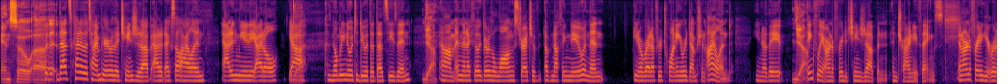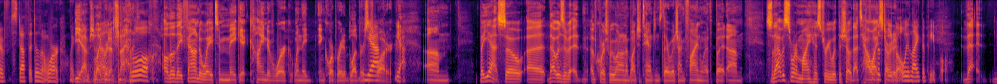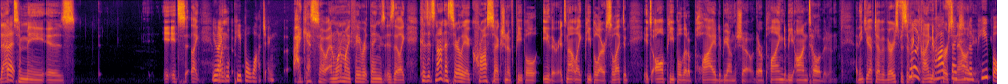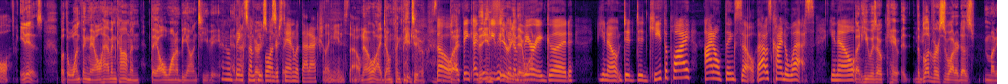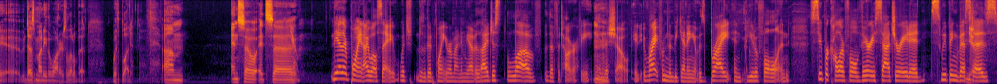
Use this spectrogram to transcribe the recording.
and so uh, but that's kind of the time period where they changed it up, added Exile Island, added Immunity Idol. Yeah. Yeah. Because nobody knew what to do with it that season. yeah, Um, and then I feel like there was a long stretch of, of nothing new. And then, you know, right after 20, Redemption Island. You know, they Yeah. thankfully aren't afraid to change it up and, and try new things and aren't afraid to get rid of stuff that doesn't work. Like yeah, Redemption like Island. Redemption Island. Ugh. Although they found a way to make it kind of work when they incorporated blood versus Yeah. water. Yeah. But yeah, so uh, that was, a, of course, we went on a bunch of tangents there, which I'm fine with. But um, so that was sort of my history with the show. That's how I the started. people. We like the people. That that But- to me is, it's like You like when- people watching. I guess so. And one of my favorite things is that, like, because it's not necessarily a cross section of people either. It's not like people are selected. It's all people that applied to be on the show. They're applying to be on television. I think you have to have a very specific a kind of personality. of people. It is. But the one thing they all have in common, they all want to be on TV. I don't think some people understand what that actually means, though. No, I don't think they do. So I think I think in you can get a very good. You know, did did Keith apply? I don't think so. That was kind of Wes. You know, but he was okay. The blood versus water does muddy does muddy the waters a little bit with blood, um, and so it's uh, Yeah. The other point I will say, which was a good point you reminded me of, is I just love the photography in the show. It, right from the beginning, it was bright and beautiful and super colorful, very saturated, sweeping vistas.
